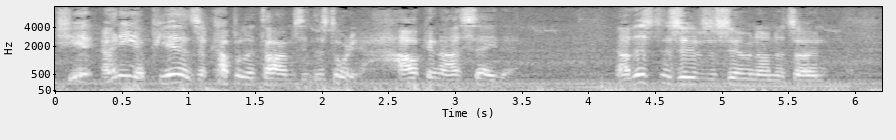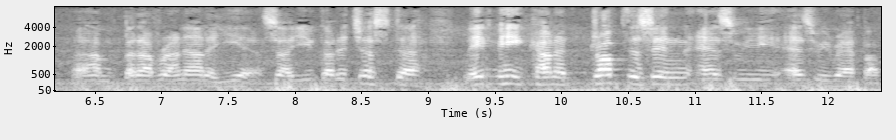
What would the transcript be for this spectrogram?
she only appears a couple of times in the story. How can I say that? Now, this deserves a sermon on its own, um, but I've run out of year. So you've got to just uh, let me kind of drop this in as we as we wrap up.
